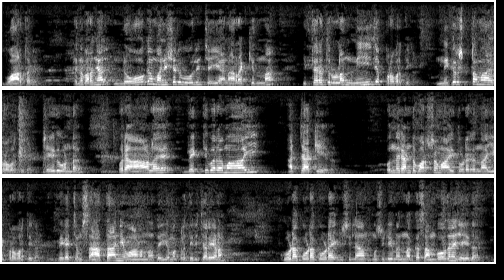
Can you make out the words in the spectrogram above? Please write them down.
വാർത്തകൾ. എന്ന് പറഞ്ഞാൽ ലോക മനുഷ്യർ പോലും ചെയ്യാൻ അറയ്ക്കുന്ന ഇത്തരത്തിലുള്ള നീചപ്രവർത്തികൾ നികൃഷ്ടമായ പ്രവർത്തികൾ ചെയ്തുകൊണ്ട് ഒരാളെ വ്യക്തിപരമായി അറ്റാക്ക് ചെയ്ത് ഒന്ന് രണ്ട് വർഷമായി തുടരുന്ന ഈ പ്രവർത്തികൾ തികച്ചും സാധാന്യമാണെന്ന് ദൈവമക്കൾ തിരിച്ചറിയണം. കൂടെ കൂടെ കൂടെ ഇസ്ലാം മുസ്ലിം എന്നൊക്കെ സംബോധന ചെയ്ത്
